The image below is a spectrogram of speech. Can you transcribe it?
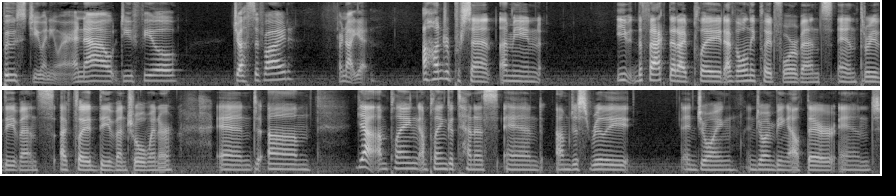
boost you anywhere. And now, do you feel justified or not yet? A hundred percent. I mean, the fact that I played, I've only played four events, and three of the events I've played the eventual winner and um, yeah, I'm playing I'm playing good tennis, and I'm just really enjoying enjoying being out there. And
